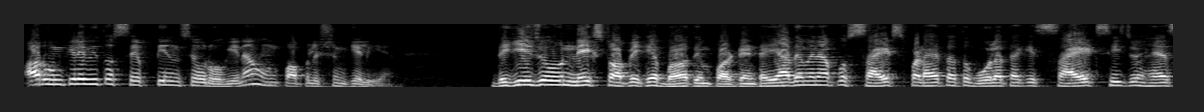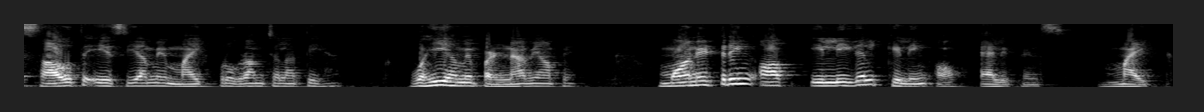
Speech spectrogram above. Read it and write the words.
और उनके लिए भी तो सेफ्टी इंश्योर होगी ना उन पॉपुलेशन के लिए। देखिए, जो नेक्स्ट टॉपिक है, बहुत इंपॉर्टेंट है। याद है, मैंने आपको साइट्स पढ़ाया था तो बोला था कि साइट्स ही जो है साउथ एशिया में माइक प्रोग्राम चलाती है। वही हमें पढ़ना है यहाँ पे। Monitoring of illegal killing of elephants MIKE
